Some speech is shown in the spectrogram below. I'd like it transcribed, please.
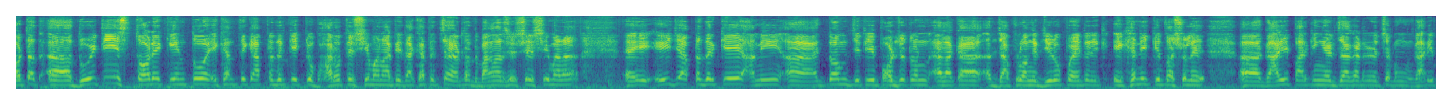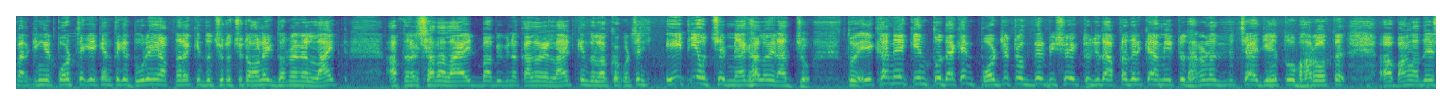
অর্থাৎ দুইটি স্তরে কিন্তু এখান থেকে আপনাদেরকে একটু ভারতের সীমানাটি দেখাতে চাই, অর্থাৎ বাংলাদেশের সীমানা। এই যে আপনাদেরকে আমি একদম যেটি পর্যটন এলাকা জাফলংয়ের জিরো পয়েন্টের এখানেই কিন্তু আসলে গাড়ি পার্কিংয়ের জায়গাটা রয়েছে এবং গাড়ি পার্কিংয়ের পর থেকে এখান থেকে দূরে আপনারা কিন্তু ছোট ছোট অনেক ধরনের লাইট, আপনারা সাদা লাইট বা বিভিন্ন কালারের লাইট কিন্তু লক্ষ্য করছেন। এইটি হচ্ছে মেঘালয় রাজ্য। তো এখানে কিন্তু দেখেন, পর্যটকদের বিষয়ে একটু যদি আপনাদেরকে আমি একটু ধারণা দিতে চাই, যেহেতু ভারত বাংলাদেশ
